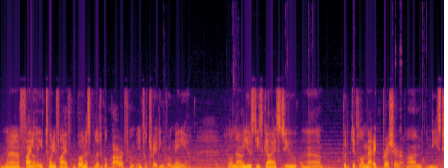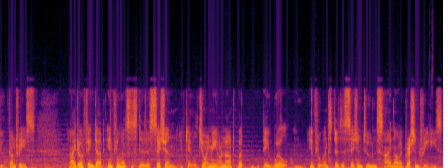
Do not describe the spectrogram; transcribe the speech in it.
Uh, finally, 25 bonus political power from infiltrating Romania. I will now use these guys to uh, put diplomatic pressure on these two countries. I don't think that influences the decision if they will join me or not, but they will influence the decision to sign non-aggression treaties.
